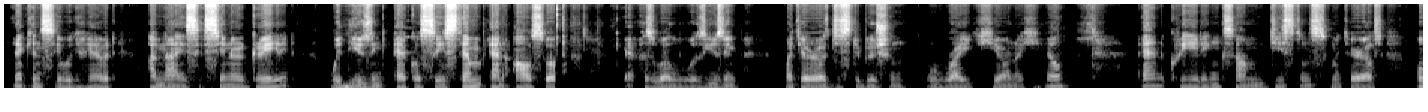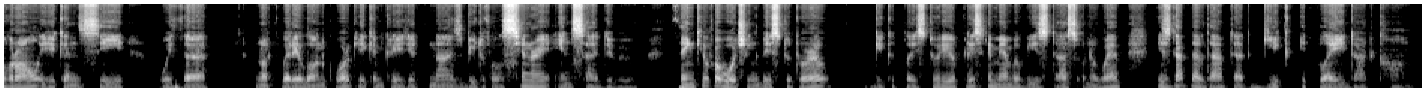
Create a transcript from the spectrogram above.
And you can see we have it a nice scenery created with using ecosystem and also as well was using materials distribution right here on a hill and creating some distance materials. Overall, you can see with a not very long work, you can create a nice, beautiful scenery inside the Vue. Thank you for watching this tutorial. Geek Play Studio. Please remember visit us on the web is www.geekatplay.com.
